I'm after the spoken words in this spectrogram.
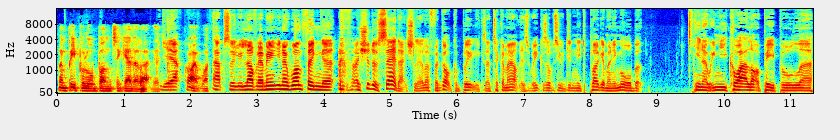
when people all bond together like this? Yeah. Quite wonderful. Absolutely lovely. I mean, you know, one thing uh, I should have said actually, and I forgot completely because I took him out this week because obviously we didn't need to plug him anymore. But you know, we knew quite a lot of people uh,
